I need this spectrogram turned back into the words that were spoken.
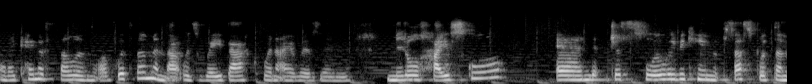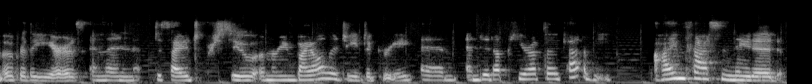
and I kind of fell in love with them and that was way back when I was in middle high school and just slowly became obsessed with them over the years and then decided to pursue a marine biology degree and ended up here at the academy. I'm fascinated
